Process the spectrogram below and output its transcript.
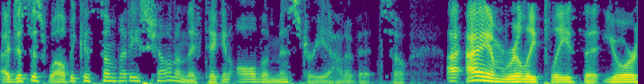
uh, just as well because somebody's shown them. They've taken all the mystery out of it. So I, I am really pleased that you're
